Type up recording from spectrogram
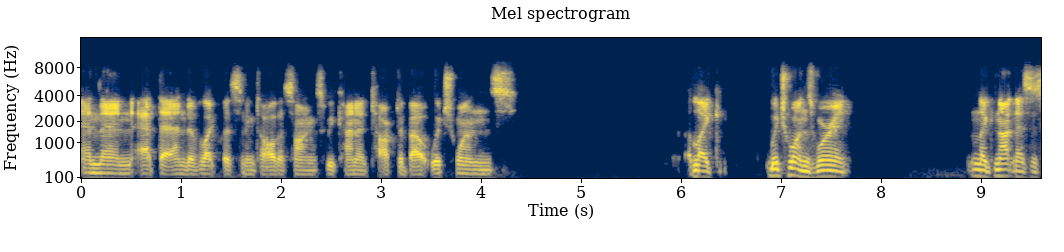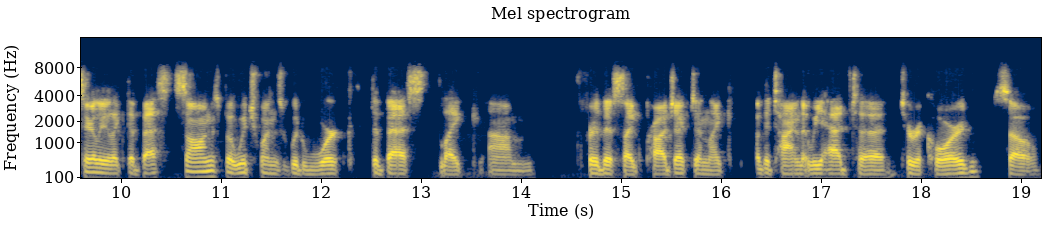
And then at the end of like listening to all the songs, we kind of talked about which ones, like which ones weren't like not necessarily like the best songs, but which ones would work the best like um, for this like project and like the time that we had to to record. So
